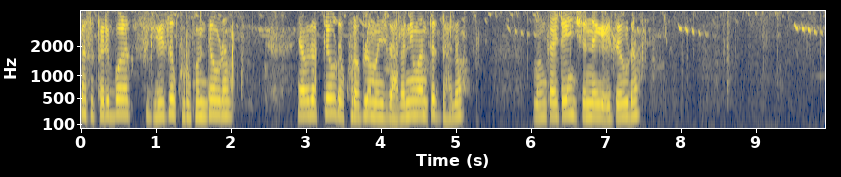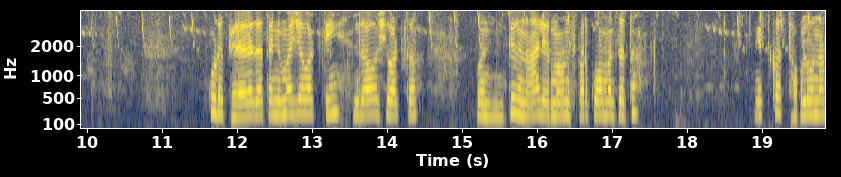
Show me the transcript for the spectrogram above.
कसं तरी बळच घ्यायचं खुरपून तेवढं. एवढं तेवढं खुरपलं म्हणजे झालं निवांतच झालं. मग काही टेन्शन नाही घ्यायचं एवढं. कुठं फिरायला जाताना मजा वाटते जावंशी वाटतं. पण तिथून आल्यावर माणूस फार कोमात जातं. इतकं थकलो ना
